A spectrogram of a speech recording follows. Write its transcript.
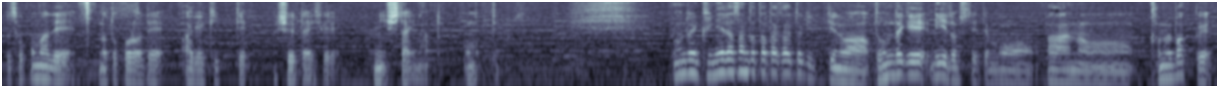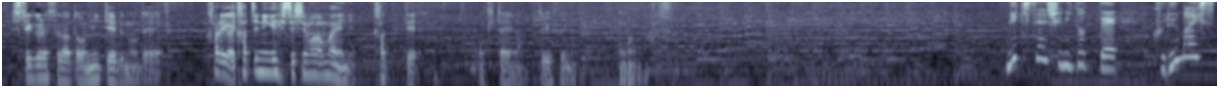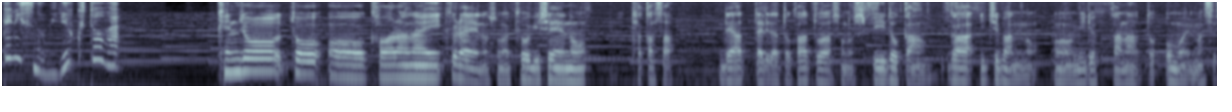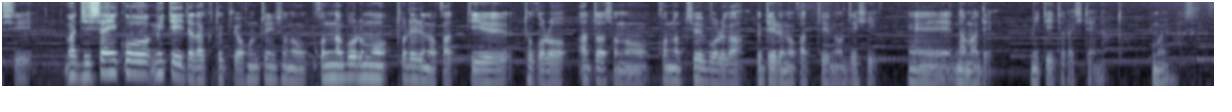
そこまでのところで上げ切って集大成にしたいなと思っています。本当に国枝さんと戦う時っていうのはどんだけリードしててもあのカムバックしてくる姿を見ているので彼が勝ち逃げしてしまう前に勝っておきたいなというふうに木選手にとって車椅子テニスの魅力とは？健常と変わらないくらいのその競技性の高さであったりだとかあとはそのスピード感が一番の魅力かなと思いますしまあ、実際にこう見ていただく時は本当にそのこんなボールも取れるのかっていうところあとはそのこんな強いボールが打てるのかっていうのをぜひ、えー、生で見ていただきたいなと思います。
